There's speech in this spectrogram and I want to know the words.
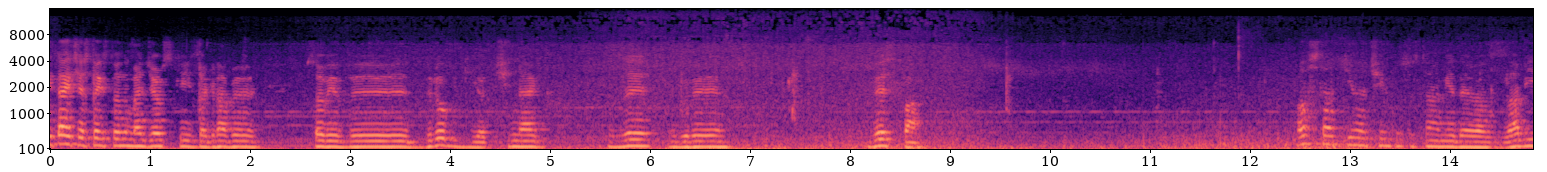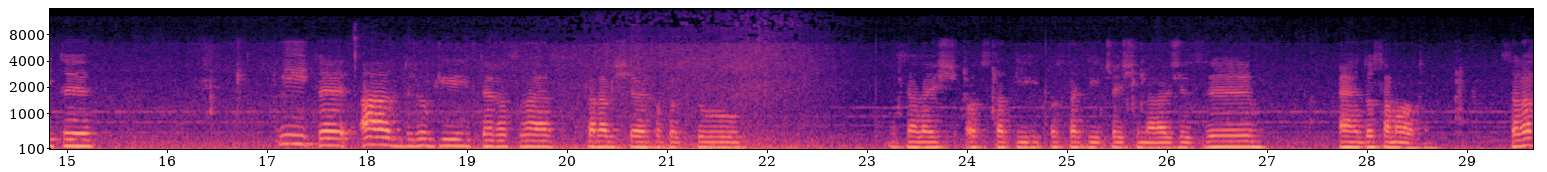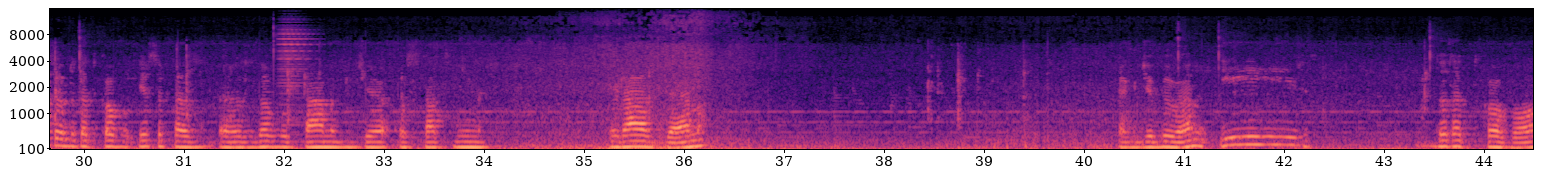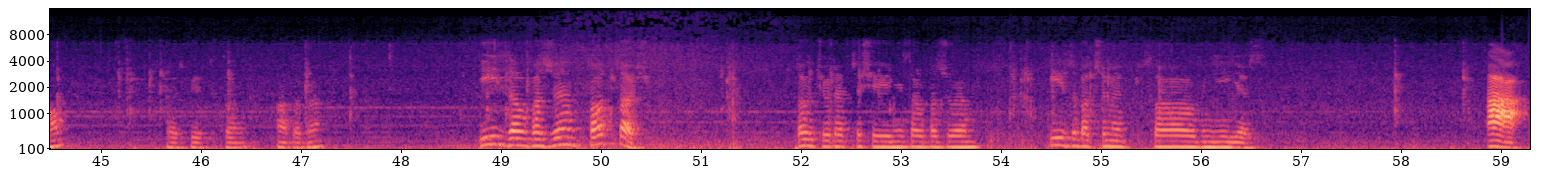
Witajcie z tej strony Madziowski. Zagramy sobie w drugi odcinek z gry Wyspa. W ostatnim odcinku zostałem jeden raz zabity. I te, a drugi teraz raz staram się po prostu znaleźć ostatni, ostatniej części na razie z e, do samolotu. Znalazłem dodatkowo, jestem teraz e, znowu tam, gdzie ostatnim razem, jak gdzie byłem i dodatkowo, teraz to, a dobra, i zauważyłem to coś. Tą dziurę wcześniej nie zauważyłem i zobaczymy co w niej jest. A!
